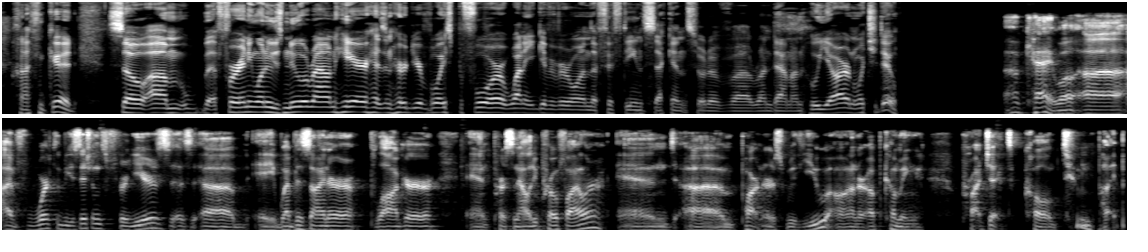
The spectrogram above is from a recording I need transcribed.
I'm good. So, um, for anyone who's new around here, hasn't heard your voice before, why don't you give everyone the 15 second sort of uh, rundown on who you are and what you do? Okay, well, uh, I've worked with musicians for years as uh, a web designer, blogger, and personality profiler, and um, partners with you on our upcoming project called TunePipe.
